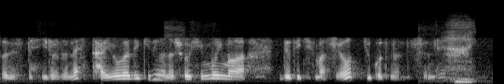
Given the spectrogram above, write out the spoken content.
そうですねいろいろね対応ができるような商品も今は出てきてますよということなんですよね。はい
